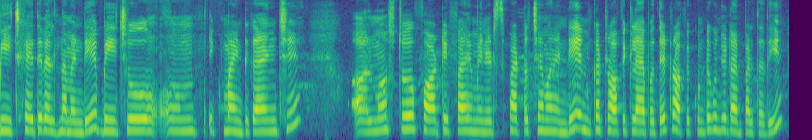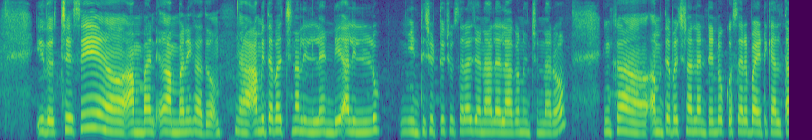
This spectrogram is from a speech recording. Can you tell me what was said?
బీచ్కి అయితే వెళ్తున్నామండి. బీచ్ మా ఇంటికాంచి ఆల్మోస్ట్ ఫార్టీ ఫైవ్ మినిట్స్ పట్టొచ్చామనండి. ఇంకా ట్రాఫిక్ లేకపోతే ట్రాఫిక్ ఉంటే కొంచెం టైం పడుతుంది. ఇది వచ్చేసి అంబానీ అంబానీ కాదు అమితాబ్ బచ్చన్ వాళ్ళ ఇల్లు అండి వాళ్ళ ఇల్లు ఇంటి చుట్టూ చూసారా? జనాలు ఎలాగ నుంచున్నారో. ఇంకా అమితాబ్ బచ్చన్ వాళ్ళు అంటే ఒక్కోసారి బయటికి వెళ్తూ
